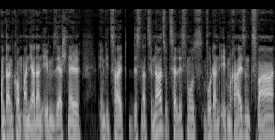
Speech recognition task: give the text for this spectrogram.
Und dann kommt man ja dann eben sehr schnell in die Zeit des Nationalsozialismus, wo dann eben Reisen zwar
